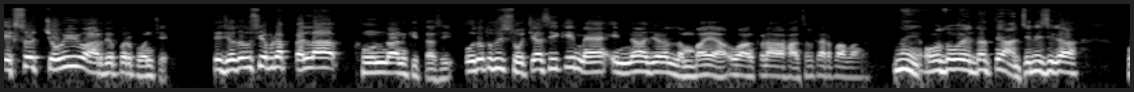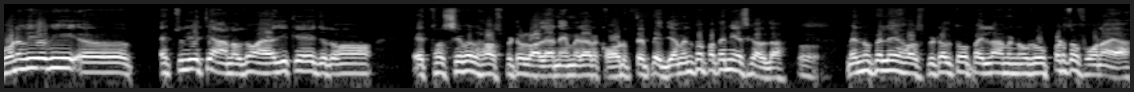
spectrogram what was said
124 ਵਾਰ ਦੇ ਉੱਪਰ ਪਹੁੰਚੇ। ਤੇ ਜਦੋਂ ਤੁਸੀਂ ਆਪਣਾ ਪਹਿਲਾ ਖੂਨਦਾਨ ਕੀਤਾ ਸੀ ਉਦੋਂ ਤੁਸੀਂ ਸੋਚਿਆ ਸੀ ਕਿ ਮੈਂ ਇੰਨਾ ਜਿਹੜਾ ਲੰਬਾ ਆ ਉਹ ਆંકੜਾ ਹਾਸਲ ਕਰ ਪਾਵਾਂਗਾ? ਨਹੀਂ ਉਦੋਂ ਇਦਾਂ ਧਿਆਨ 'ਚ ਨਹੀਂ ਸੀਗਾ। ਹੁਣ ਵੀ ਇਹ ਵੀ ਐਕਚੁਅਲੀ ਇਹ ਧਿਆਨ ਉਦੋਂ ਆਇਆ ਜੀ ਕਿ ਜਦੋਂ ਇੱਥੋਂ ਸਿਵਲ ਹਸਪੀਟਲ ਵਾਲਿਆਂ ਨੇ ਮੇਰਾ ਰਿਕਾਰਡ ਉੱਤੇ ਭੇਜਿਆ ਮੈਨੂੰ ਤਾਂ ਪਤਾ ਨਹੀਂ ਇਸ ਗੱਲ ਦਾ। ਮੈਨੂੰ ਪਹਿਲੇ ਹਸਪੀਟਲ ਤੋਂ ਪਹਿਲਾਂ ਮੈਨੂੰ ਰੋਪੜ ਤੋਂ ਫੋਨ ਆਇਆ।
